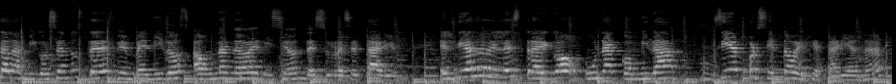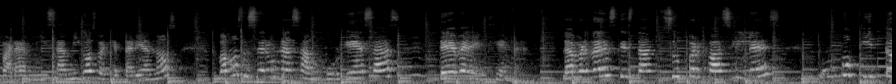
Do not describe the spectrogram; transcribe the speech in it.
Hola, ¿qué tal amigos? Sean ustedes bienvenidos a una nueva edición de su recetario. El día de hoy les traigo una comida 100% vegetariana para mis amigos vegetarianos. Vamos a hacer unas hamburguesas de berenjena. La verdad es que están súper fáciles, un poquito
